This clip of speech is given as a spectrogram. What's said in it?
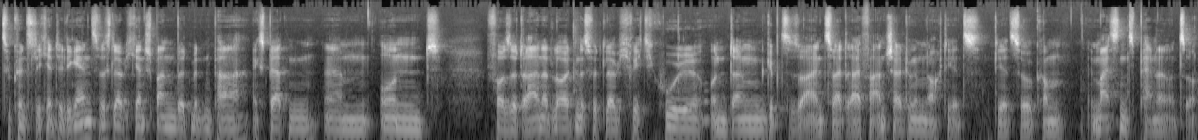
zu künstlicher Intelligenz, was glaube ich ganz spannend wird mit ein paar Experten. Ähm, und vor so 300 Leuten, das wird glaube ich richtig cool. Und dann gibt es so ein, zwei, drei Veranstaltungen noch, die jetzt, die jetzt so kommen. Meistens Panel und so.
